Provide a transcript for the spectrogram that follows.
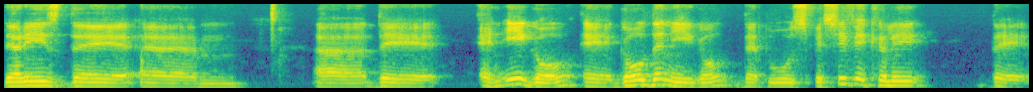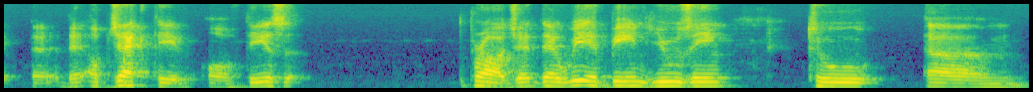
there is the, um, uh, the an eagle, a golden eagle that was specifically the, uh, the objective of this project that we have been using to um,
